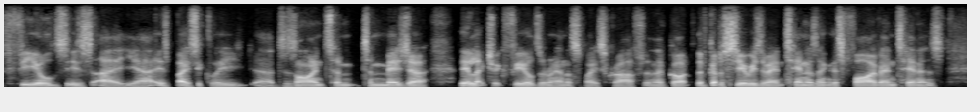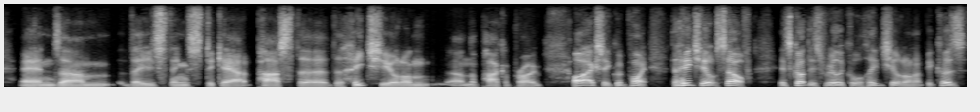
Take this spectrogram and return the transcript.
Fields is a uh, is basically uh, designed to to measure the electric fields around the spacecraft, and they've got they've got a series of antennas. I think there's five antennas, and um, these things stick out past the the heat shield on on the Parker probe. Oh, actually, good point. The heat shield itself, it's got this really cool heat shield on it because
